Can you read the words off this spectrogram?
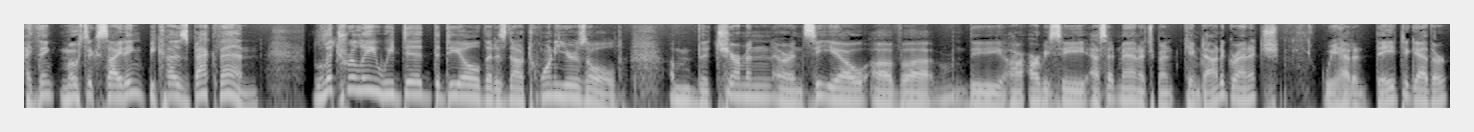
I think most exciting because back then, literally we did the deal that is now 20 years old. Um, the chairman or and ceo of uh, the uh, rbc asset management came down to greenwich. We had a day together.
